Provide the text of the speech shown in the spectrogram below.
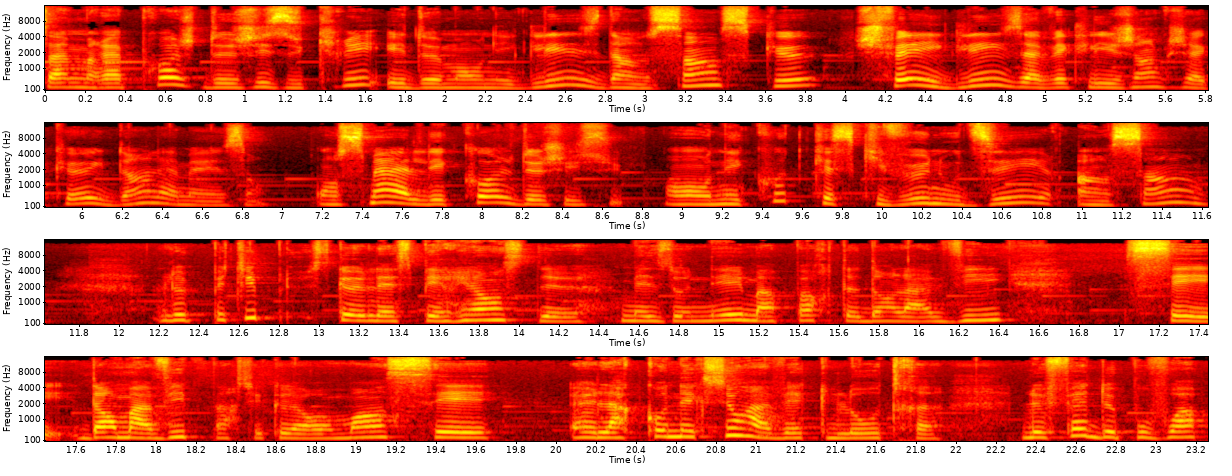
Ça me rapproche de Jésus-Christ et de mon Église dans le sens que je fais Église avec les gens que j'accueille dans la maison. on se met à l'école de Jésus. On écoute qu'est-ce qu'il veut nous dire ensemble. Le petit plus que l'expérience de maisonnée m'apporte dans la vie, c'est dans ma vie particulièrement, c'est euh, la connexion avec l'autre, le fait de pouvoir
